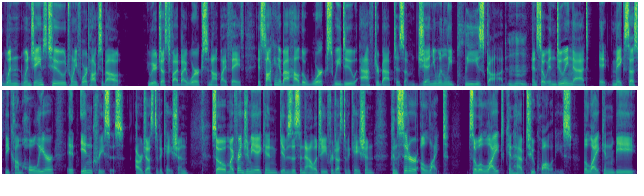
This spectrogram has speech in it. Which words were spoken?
when when James 2 24 talks about we are justified by works, not by faith, it's talking about how the works we do after baptism genuinely please God. Mm-hmm. And so in doing that, it makes us become holier, it increases our justification. So my friend Jimmy Akin gives this analogy for justification. Consider a light. So a light can have two qualities. The light can be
